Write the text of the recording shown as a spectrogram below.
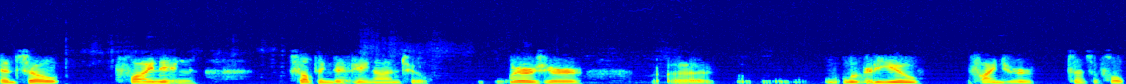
And so finding something to hang on to. Where's your, uh, where do you find your sense of hope?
